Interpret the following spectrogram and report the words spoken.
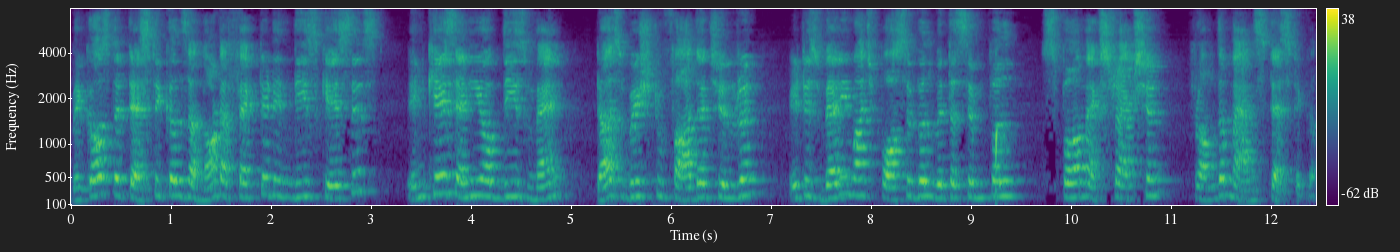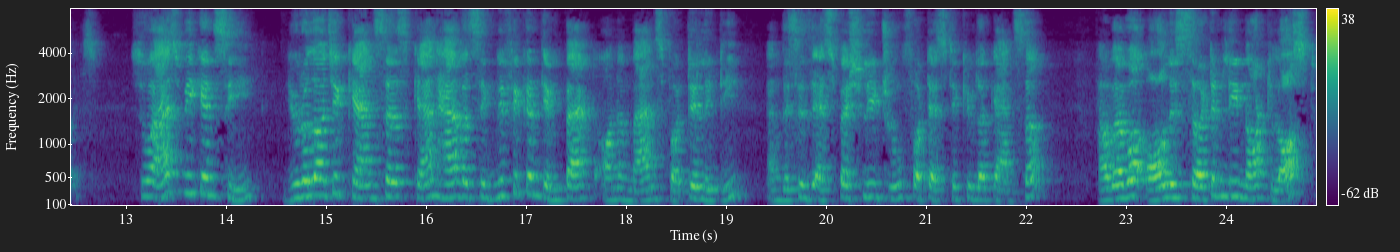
because the testicles are not affected in these cases, in case any of these men does wish to father children, it is very much possible with a simple sperm extraction from the man's testicles. So as we can see, urologic cancers can have a significant impact on a man's fertility and this is especially true for testicular cancer. However, all is certainly not lost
